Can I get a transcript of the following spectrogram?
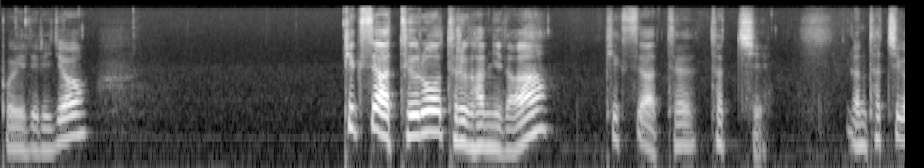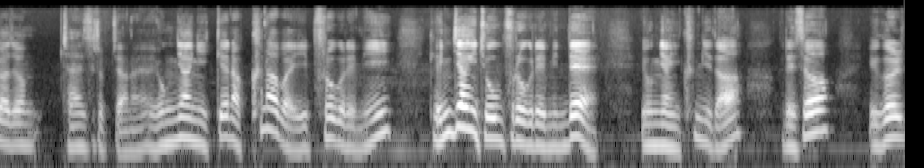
보여드리죠. PicsArt로 들어갑니다. PicsArt 터치. 이건 터치가 좀 자연스럽지 않아요. 용량이 꽤나 크나 봐요. 이 프로그램이 굉장히 좋은 프로그램인데 용량이 큽니다. 그래서 이걸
